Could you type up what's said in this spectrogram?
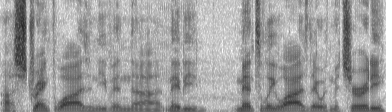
uh, strength-wise and even uh, maybe mentally wise there with maturity.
